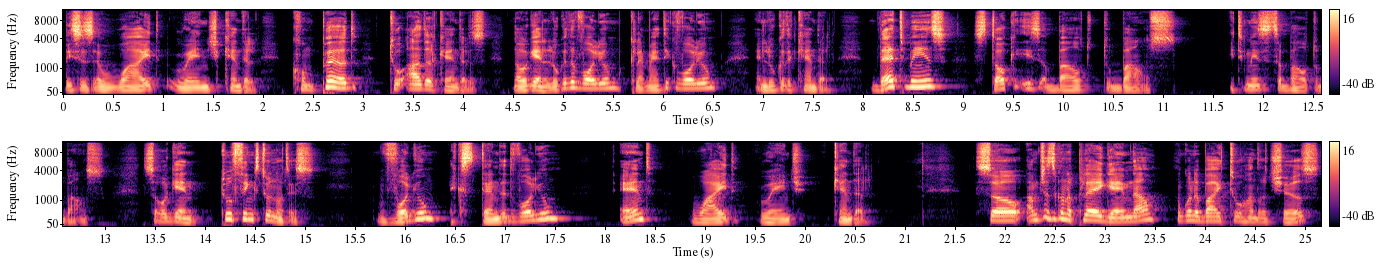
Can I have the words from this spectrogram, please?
This is a wide range candle compared to other candles. Now again, look at the volume, climatic volume, and look at the candle. That means stock is about to bounce. It means it's about to bounce. So again, two things to notice. Volume, extended volume, and wide range candle. So I'm just going to play a game now. I'm going to buy 200 shares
